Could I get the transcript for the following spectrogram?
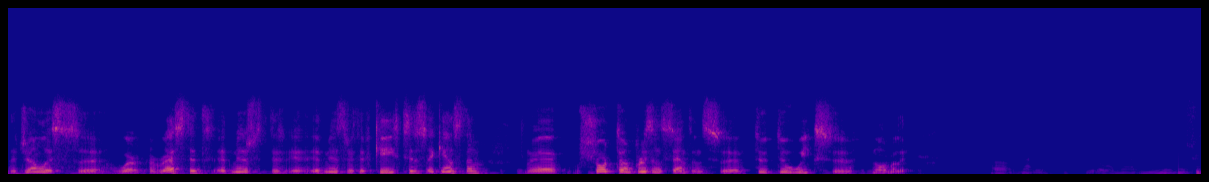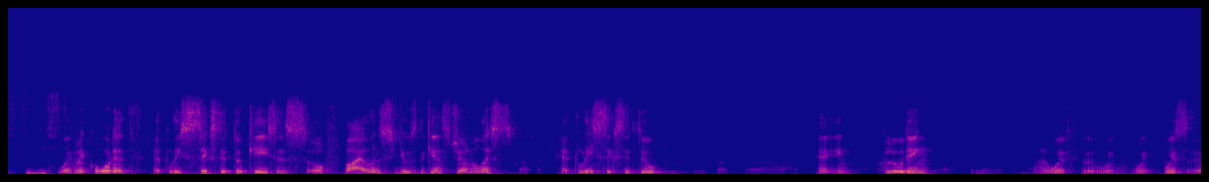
the journalists uh, were arrested administrative administrative cases against them uh, short-term prison sentence, uh, two, two weeks uh, normally. We've recorded at least 62 cases of violence used against journalists, at least 62, including uh, Uh, uh, with, with, with uh,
